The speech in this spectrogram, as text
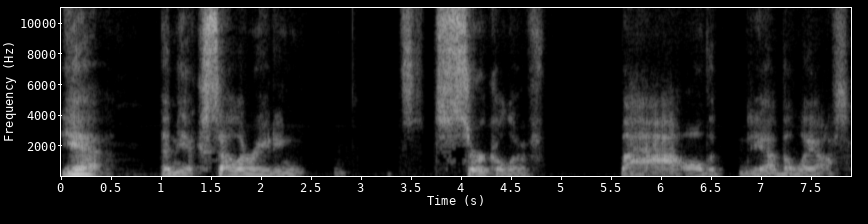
Yeah. And the accelerating circle of ah, all the yeah, the layoffs.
